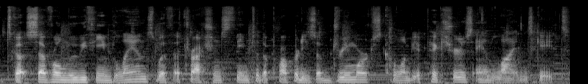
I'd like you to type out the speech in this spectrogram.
It's got several movie-themed lands with attractions themed to the properties of DreamWorks, Columbia Pictures, and Lionsgate.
